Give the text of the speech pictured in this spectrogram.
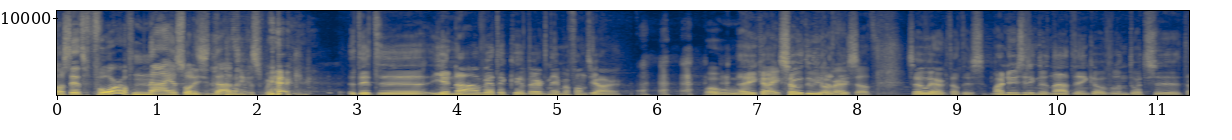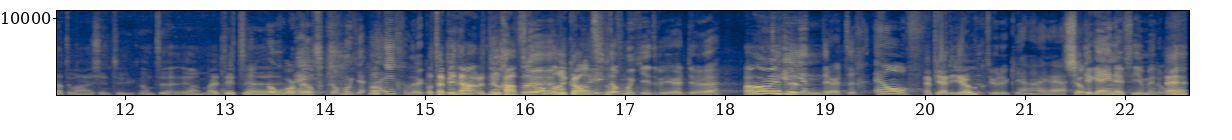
Was dit voor of na je sollicitatiegesprek? Dit, eh, hierna werd ik eh, werknemer van het jaar. Oh, Nee, kijk, zo doe je zo dat werkt dus. dat. Zo werkt dat dus. Maar nu zit ik nog na te denken over een Dordtse tatoeage natuurlijk. Want, eh, ja, maar dit, eh, Oh, Voorbeeld. nee, dan moet je Wat- eigenlijk... wat heb je nou? Nu gaat het de andere kant. Nee, Wat- dan moet je het weer de oh, ja, de- 3311. heb jij die ook? Natuurlijk, ja, ja. Zo. Iedereen heeft die inmiddels. Hè?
